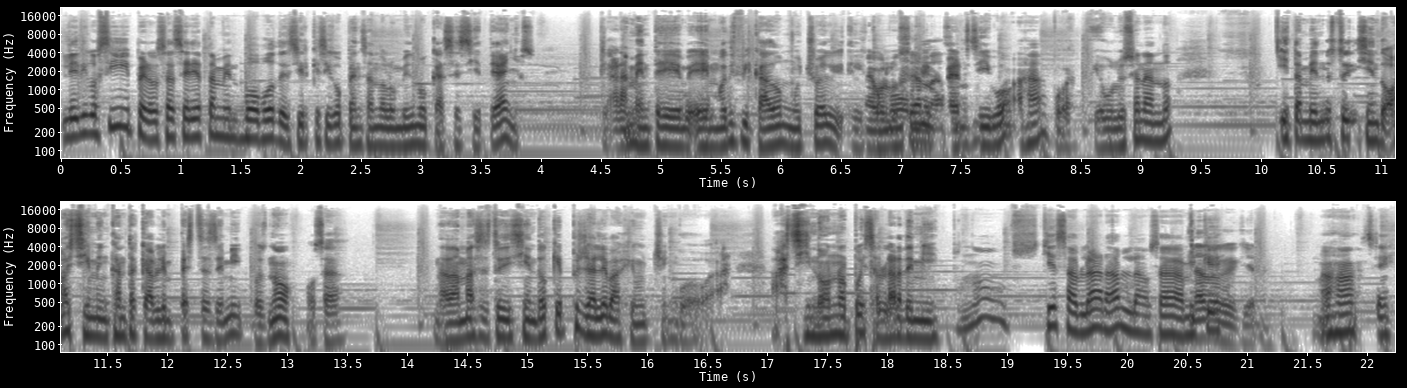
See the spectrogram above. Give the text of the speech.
Le digo, sí, pero o sea, sería también bobo decir que sigo pensando lo mismo que hace siete años. Claramente he, modificado mucho el, el cómo me percibo, ajá, pues, evolucionando. Y también no estoy diciendo, ay, sí, me encanta que hablen pestes de mí. Pues no, o sea, nada más estoy diciendo que pues ya le bajé un chingo a, ah, si no, no puedes hablar de mí. Pues no, pues, quieres hablar, habla, o sea, a mí que quieran. Ajá, sí.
